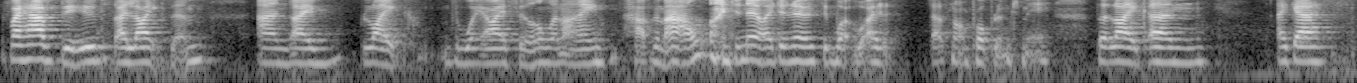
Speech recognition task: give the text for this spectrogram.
if I have boobs, I like them, and I like the way I feel when I have them out. I don't know, I don't know, so what, what I, that's not a problem to me. But, like, um, I guess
